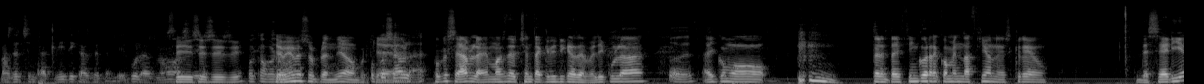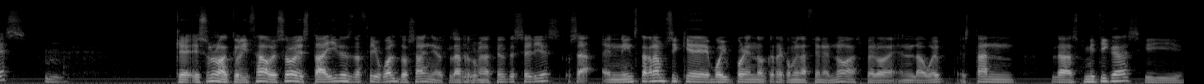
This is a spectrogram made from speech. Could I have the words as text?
Más de 80 críticas de películas, ¿no? Sí, Así. sí, sí, sí. Poca Sí, a broma. mí me sorprendió. Porque Poco se habla, ¿eh? Poco se habla, ¿eh? Más de 80 críticas de películas. Joder. Hay como 35 recomendaciones, creo, de series. Mm. Que eso no lo he actualizado, eso está ahí desde hace igual dos años. Las Sí. recomendaciones de series, o sea, en Instagram sí que voy poniendo recomendaciones nuevas, pero en la web están las míticas y,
